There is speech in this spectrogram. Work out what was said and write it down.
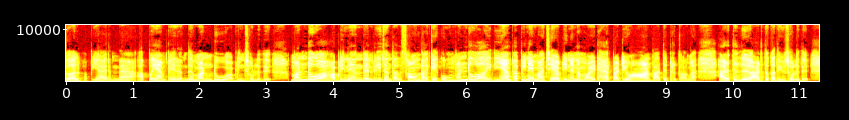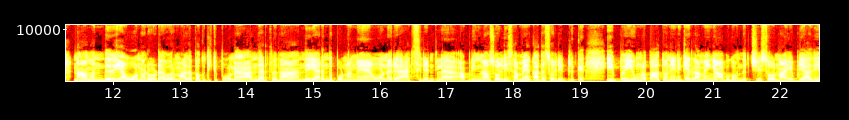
கேர்ள் பப்பியாக இருந்தேன். அப்போ என் பேர் வந்து மண்டு அப்படின்னு சொல்லுது. மண்டுவா அப்படின்னு வந்து லீசன் தாத்தா சவுண்டாக கேட்கும் மண்டுவா இது ஏன் பப்பி நேம் ஆச்சே? அப்படின்னு நம்ம ஒயிட் ஹேர் பாட்டியும் ஆன் பார்த்துட்டு இருக்காங்க. அடுத்தது அடுத்த கதையும் சொல்லுது. நான் வந்து என் ஓனரோட ஒரு மலைப்பகுதிக்கு போனேன். அந்த இடத்துல தான் வந்து இறந்து போனாங்க என் ஓனர் ஆக்சிடெண்ட்டில் அப்படின்லாம் சொல்லி செமையாக கதை சொல்லிகிட்ருக்கு இப்போ இவங்கள பார்த்தோன்னே எனக்கு எல்லாமே ஞாபகம் வந்துருச்சு. ஸோ நான் எப்படியாவது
